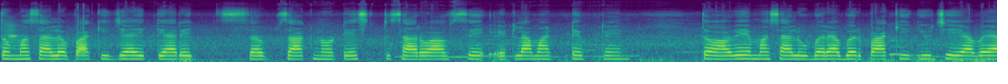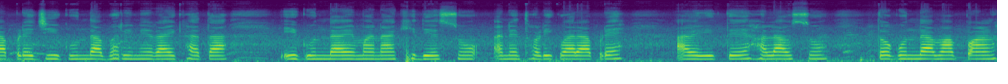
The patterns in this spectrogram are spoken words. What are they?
તો મસાલો પાકી જાય ત્યારે શાકનો ટેસ્ટ સારો આવશે એટલા માટે ફ્રેન્ડ તો હવે મસાલું બરાબર પાકી ગયું છે. હવે આપણે જે ગુંદા ભરીને રાખ્યા હતા એ ગુંદા એમાં નાખી દઈશું અને થોડીક વાર આપણે આવી રીતે હલાવશું. તો ગુંદામાં પણ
